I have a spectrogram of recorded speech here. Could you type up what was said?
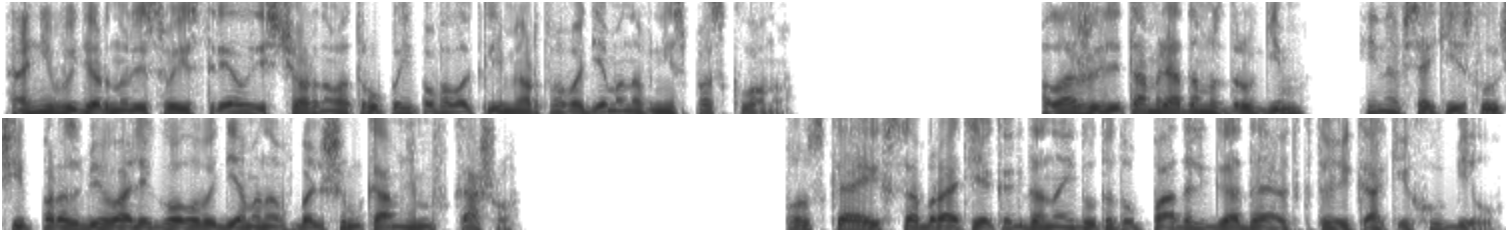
Они выдернули свои стрелы из черного трупа и поволокли мертвого демона вниз по склону. Положили там рядом с другим и на всякий случай поразбивали головы демонов большим камнем в кашу. Пускай их собратья, когда найдут эту падаль, гадают, кто и как их убил.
